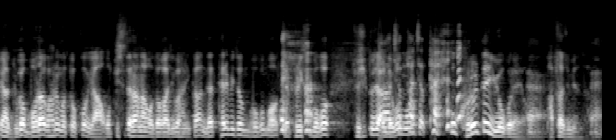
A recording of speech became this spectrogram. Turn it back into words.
야 누가 뭐라고 하는 것도 없고 야 오피스텔 하나 얻어가지고 하니까 내 텔레비전 보고 뭐 넷플릭스 보고 주식도 잘 아, 되고 좋다 뭐 좋다. 꼭 그럴 때 유혹을 해요 네. 밥 사주면서 네.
